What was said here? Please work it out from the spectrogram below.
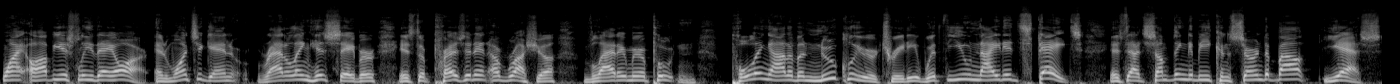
Why, obviously they are. And once again, rattling his saber is the president of Russia, Vladimir Putin. Pulling out of a nuclear treaty with the United States. Is that something to be concerned about? Yes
